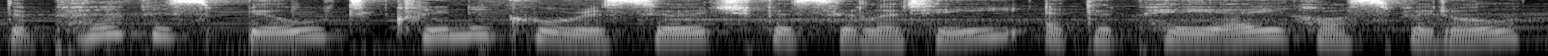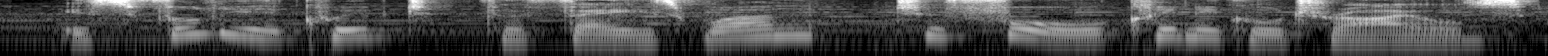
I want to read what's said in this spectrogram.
The purpose built clinical research facility at the PA Hospital is fully equipped for Phase 1 to 4 clinical trials.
